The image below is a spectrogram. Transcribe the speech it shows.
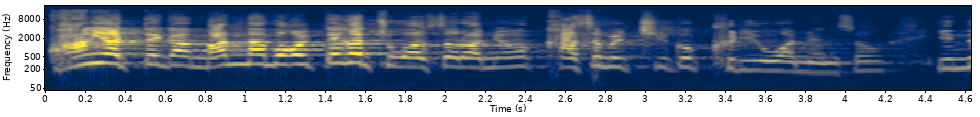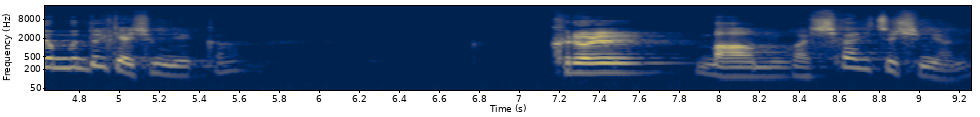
광야 때가 만나 먹을 때가 좋았어라며 가슴을 치고 그리워하면서 있는 분들 계십니까? 그럴 마음과 시간 있으시면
